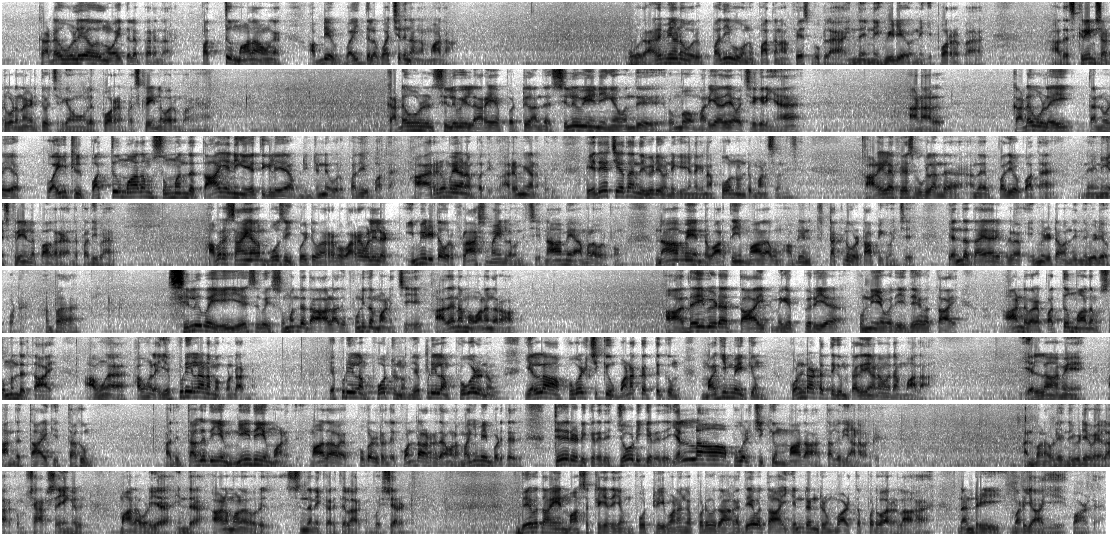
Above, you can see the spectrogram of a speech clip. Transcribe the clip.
கடவுளே அவங்க வயிற்றில் பிறந்தார். பத்து மாதம் அவங்க அப்படியே வயிற்றில் வச்சிருந்தாங்க மாதா. ஒரு அருமையான ஒரு பதிவு ஒன்று பார்த்தேன் நான் ஃபேஸ்புக்கில் இந்த இன்னைக்கு வீடியோ இன்னைக்கு போடுறப்ப அதை ஸ்க்ரீன்ஷாட் கூட நான் எடுத்து வச்சுருக்கேன் உங்களுக்கு போடுறேன் இப்போ ஸ்க்ரீனில் வரும் பாருங்கள் கடவுள் சிலுவையில் அறையப்பட்டு அந்த சிலுவையை நீங்கள் வந்து ரொம்ப மரியாதையாக வச்சுருக்கிறீங்க. ஆனால் கடவுளை தன்னுடைய வயிற்றில் பத்து மாதம் சுமந்த தாயை நீங்கள் ஏற்றுக்கலையே அப்படின்ட்டுன்னு ஒரு பதிவு பார்த்தேன். அருமையான பதிவு அருமையான பதிவு. எதேச்சியாக தான் இந்த வீடியோ இன்றைக்கி எனக்கு நான் போடணுன்ட்டு மனசு வந்துச்சு. காலையில் ஃபேஸ்புக்கில் அந்த அந்த பதிவை பார்த்தேன். நீங்கள் ஸ்க்ரீனில் பார்க்குற அந்த பதிவை. அப்புறம் சாயங்காலம் பூசைக்கு போயிட்டு வர்றப்போ வர்ற வழியில் இம்மீடியட்டாக ஒரு ஃப்ளாஷ் மைண்டில் வந்துச்சு. நாமே அமல இருப்போம் நாமே என்ற வார்த்தையும் மாதாவும் அப்படின்னு டக்குன்னு ஒரு டாபிக் வந்துச்சு. எந்த தயாரிப்பில் இம்மீடியட்டாக வந்து இந்த வீடியோ போட்டேன். அப்போ சிலுவை இயேசுவை சுமந்ததால் அது புனிதமானுச்சு. அதை நம்ம வணங்குறோம். அதைவிட தாய் மிகப்பெரிய புண்ணியவதி தேவத்தாய் ஆண்டவரை பத்து மாதம் சுமந்த தாய் அவங்க அவங்கள எப்படியெல்லாம் நம்ம கொண்டாடணும்? எப்படியெல்லாம் போற்றணும்? எப்படியெல்லாம் புகழணும்? எல்லா புகழ்ச்சிக்கும் வணக்கத்துக்கும் மகிமைக்கும் கொண்டாட்டத்துக்கும் தகுதியானவங்க தான் மாதா. எல்லாமே அந்த தாய்க்கு தகும். அது தகுதியும் நீதியுமானது. மாதாவை புகழ்றது கொண்டாடுறது அவங்கள மகிமைப்படுத்துறது தேரெடுக்கிறது ஜோடிக்கிறது எல்லா புகழ்ச்சிக்கும் மாதா தகுதியானவர்கள். அன்பானவர்களே இந்த வீடியோவை எல்லாருக்கும் ஷேர் செய்யுங்கள். மாதாவுடைய இந்த ஆழமான ஒரு சிந்தனை கருத்து எல்லாருக்கும் போய் சேரட்டும். தேவதாயின் மாசற்ற இதயம் போற்றி வணங்கப்படுவதாக தேவதாய் என்றென்றும் வாழ்த்தப்படுவார்களாக. நன்றி மரியாயே வாழ்க.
